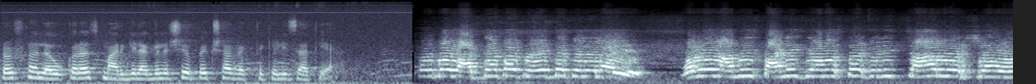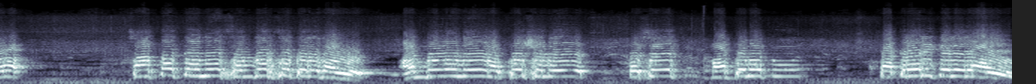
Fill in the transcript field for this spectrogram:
प्रश्न लवकरच मार्गी लागेल अशी अपेक्षा व्यक्त केली जाते. आहे लादण्याचा प्रयत्न केलेला आहे. म्हणून आम्ही स्थानिक ग्रामस्थ गेली चार वर्ष सातत्याने संघर्ष करत आहोत. आंदोलन आहे उपोषण तसेच माध्यमातून तक्रारी केलेल्या आहेत.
